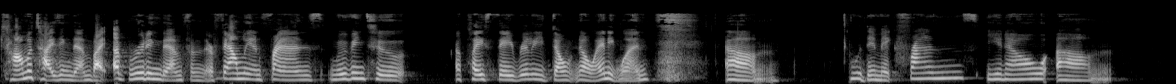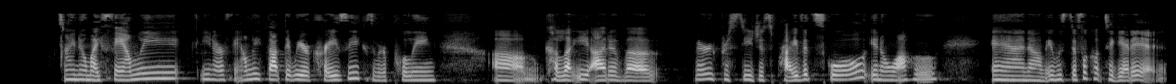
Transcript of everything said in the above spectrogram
traumatizing them by uprooting them from their family and friends, moving to a place they really don't know anyone? Um, would they make friends? You know, um, I know my family, you know, our family thought that we were crazy because we were pulling um, Kala'i out of a very prestigious private school in Oahu, and um, it was difficult to get in.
